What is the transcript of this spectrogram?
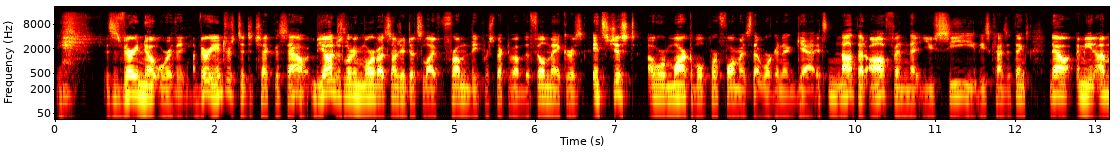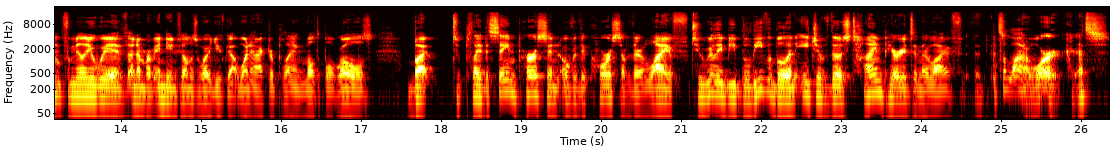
this is very noteworthy. I'm very interested to check this out. Beyond just learning more about Sanjay Dutt's life from the perspective of the filmmakers, it's just a remarkable performance that we're gonna get. It's not that often that you see these kinds of things. Now, I mean, I'm familiar with a number of Indian films where you've got one actor playing multiple roles, but to play the same person over the course of their life, to really be believable in each of those time periods in their life, it's a lot of work. That's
